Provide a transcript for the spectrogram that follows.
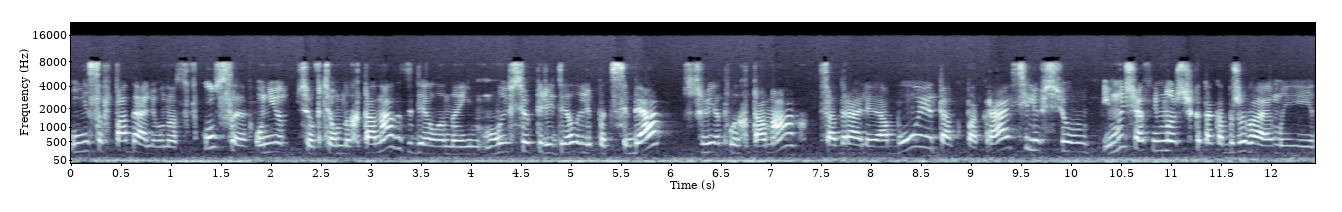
не совпадали у нас вкусы. У нее все в темных тонах сделано, и мы все переделали под себя в светлых тонах, содрали обои, так покрасили все. И мы сейчас немножечко так обживаем и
